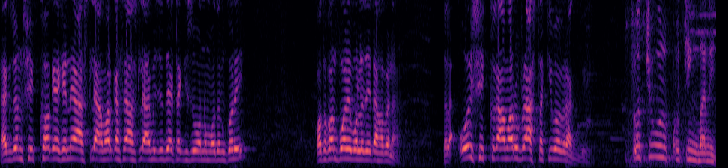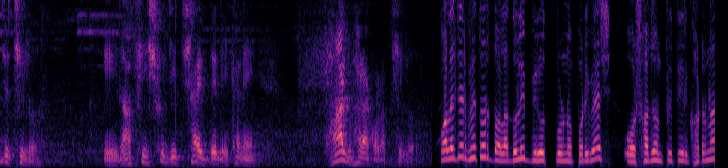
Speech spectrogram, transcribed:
একজন শিক্ষক এখানে আসলে আমার কাছে আসলে আমি যদি একটা কিছু অনুমোদন করি কতক্ষণ পরে বলে যে এটা হবে না? তাহলে ওই শিক্ষক আমার উপরে আস্থা কীভাবে রাখবে? প্রচুর কোচিং বাণিজ্য ছিল। এই রাফি সুজিত সাহেবদের এখানে ফ্ল্যাট ভাড়া করা ছিল। কলেজের ভেতর দলাদলি বিরোধপূর্ণ পরিবেশ ও স্বজনপ্রীতির ঘটনা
